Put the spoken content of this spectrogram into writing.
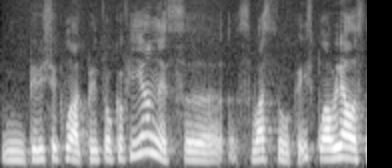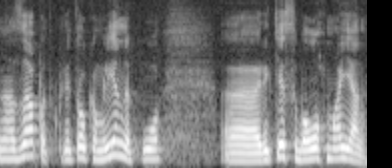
пересекла от притоков Яны с, с востока и сплавлялась на запад к притокам Лены по реке Сабалох-Маян.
